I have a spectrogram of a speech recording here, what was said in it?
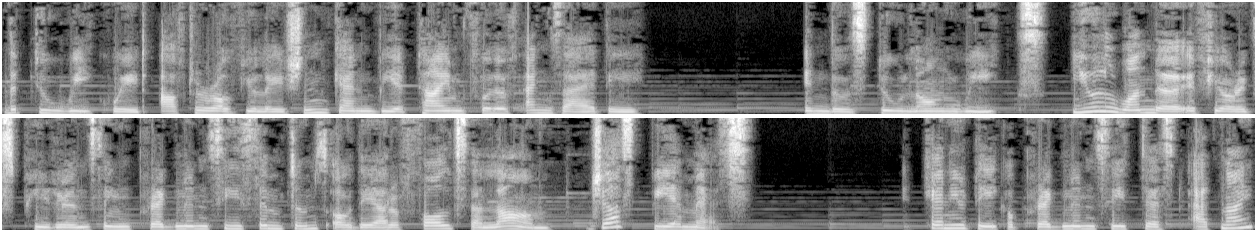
the two week wait after ovulation can be a time full of anxiety. In those two long weeks, you'll wonder if you're experiencing pregnancy symptoms or they are a false alarm, just PMS. Can you take a pregnancy test at night?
